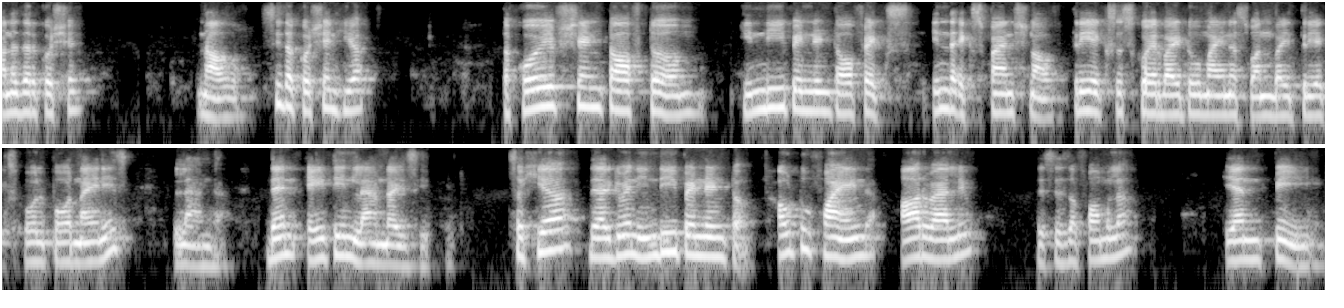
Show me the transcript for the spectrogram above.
another question. Now, see the question here. The coefficient of term independent of x in the expansion of 3x square by 2 minus 1 by 3x whole power 9 is lambda. Then 18 lambda is equal. So here they are given independent term. How to find R value? This is the formula. NP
